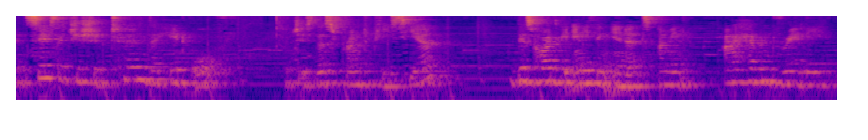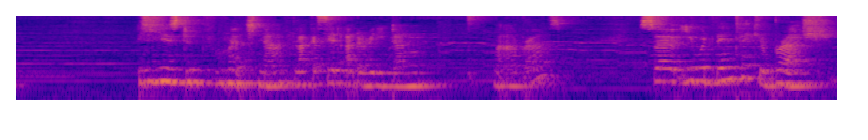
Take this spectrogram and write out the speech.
It says that you should turn the head off, which is this front piece here, there's hardly anything in it. I mean, I haven't really used it for much now. Like I said, I'd already done my eyebrows. So you would then take your brush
